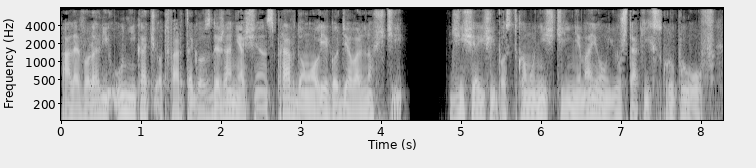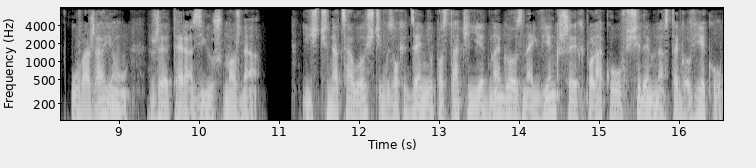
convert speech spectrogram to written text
ale woleli unikać otwartego zderzania się z prawdą o jego działalności. Dzisiejsi postkomuniści nie mają już takich skrupułów, uważają, że teraz już można iść na całość w zohydzeniu postaci jednego z największych Polaków XVII wieku.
